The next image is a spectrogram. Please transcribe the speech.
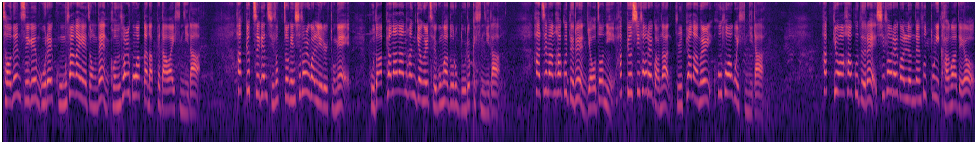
저는 지금 올해 공사가 예정된 건설공학관 앞에 나와 있습니다. 학교 측은 지속적인 시설 관리를 통해 보다 편안한 환경을 제공하도록 노력했습니다. 하지만 학우들은 여전히 학교 시설에 관한 불편함을 호소하고 있습니다. 학교와 학우들의 시설에 관련된 소통이 강화되어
